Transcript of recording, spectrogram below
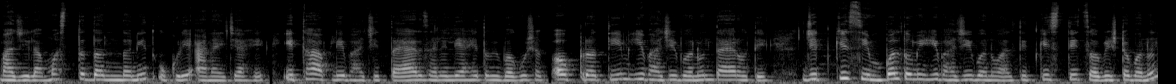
भाजीला मस्त दणदणीत उकळी आणायची आहे. इथं आपली भाजी तयार झालेली आहे. तुम्ही बघू शकता अप्रतिम ही भाजी बनून तयार होते. जितकी सिंपल तुम्ही ही भाजी बनवाल तितकीच ती चविष्ट बनून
